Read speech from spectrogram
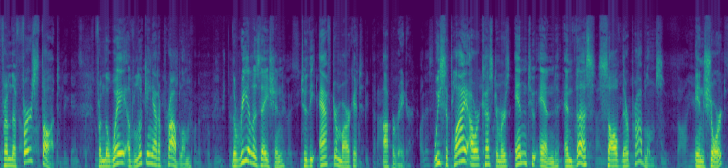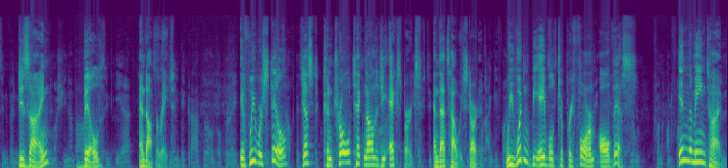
from the first thought, from the way of looking at a problem, the realization to the aftermarket operator. We supply our customers end to end and thus solve their problems. In short, design, build, and operate. If we were still just control technology experts, and that's how we started, we wouldn't be able to perform all this. In the meantime,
